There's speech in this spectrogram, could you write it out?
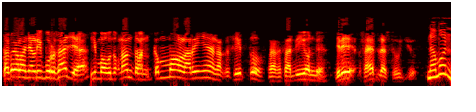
Tapi kalau hanya libur saja, himbau untuk nonton, ke mall larinya nggak ke situ, nggak ke stadion deh. Jadi saya tidak setuju. Namun,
